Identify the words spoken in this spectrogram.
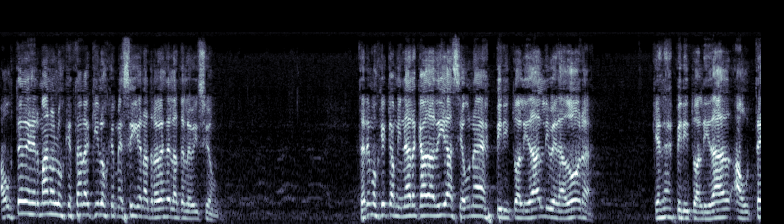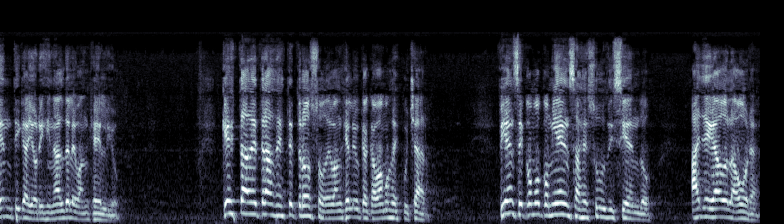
a ustedes hermanos los que están aquí, los que me siguen a través de la televisión. Tenemos que caminar cada día hacia una espiritualidad liberadora, que es la espiritualidad auténtica y original del Evangelio. ¿Qué está detrás de este trozo de Evangelio que acabamos de escuchar? Fíjense cómo comienza Jesús diciendo, ha llegado la hora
